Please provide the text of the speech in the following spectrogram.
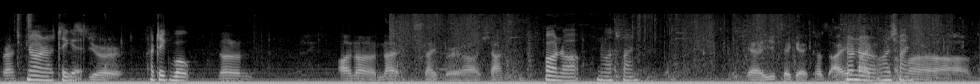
Right? No, no, take it. You're... I'll take both. No, no, no. Oh, no, no, not sniper, uh, shotgun. Oh no, no, it's fine. Yeah, you take it, cause I... No, no, I, no, it's I'm, fine. Um,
